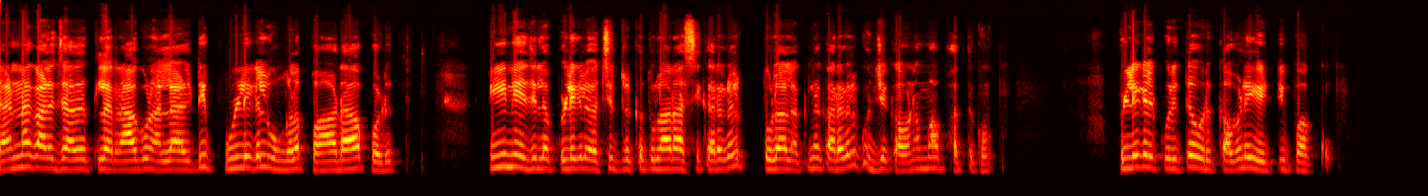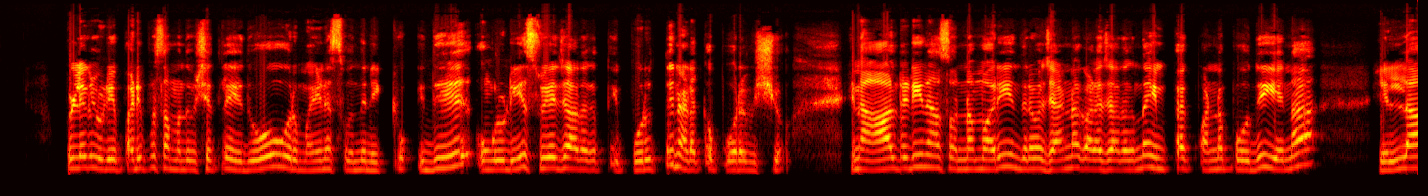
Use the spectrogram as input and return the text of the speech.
ஜன்னகால ஜாதகத்தில் ராகு நல்லா அழட்டி பிள்ளைகள் உங்களை பாடாப்படுத்தும் டீனேஜ்ல பிள்ளைகளை வச்சுட்டு இருக்க துளாராசிக்காரர்கள் துளா துலா லக்னக்காரர்கள் கொஞ்சம் கவனமா பார்த்துக்கும் பிள்ளைகள் குறித்த ஒரு கவலை எட்டி பார்க்கும். பிள்ளைகளுடைய படிப்பு சம்மந்த விஷயத்துல ஏதோ ஒரு மைனஸ் வந்து நிற்கும் இது உங்களுடைய சுயஜாதகத்தை பொறுத்து நடக்க போற விஷயம். ஏன்னா ஆல்ரெடி நான் சொன்ன மாதிரி இந்த தடவை ஜன்ன கால ஜாதகம் தான் இம்பாக்ட் பண்ண போகுது. ஏன்னா எல்லா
